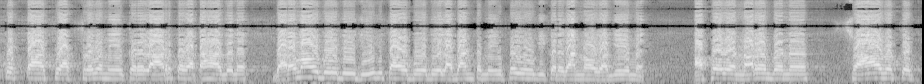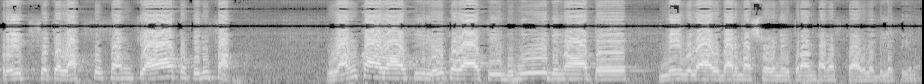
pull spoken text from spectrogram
කොටාසයක් ශ්‍රවණය කරලා අර්ථ වටහාගෙන ධර්ම අවබෝධයේ ජීවිත අවබෝධය ලබන්නට මේ උපයෝගී කර ගන්නවා වගේම අපව නරඹන ශ්‍රාවක ප්‍රේක්ෂක ලක්ෂ සංඛ්‍යාත පිරිසක් ලංකාවාසී ලෝකවාසී බොහෝ දෙනාට මේ වෙලාවේ ධර්ම ශ්‍රවණය කරන්නට අවස්ථාව ලැබිලා තියෙනවා.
